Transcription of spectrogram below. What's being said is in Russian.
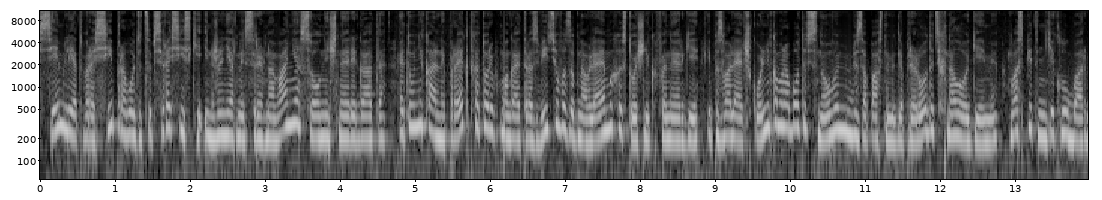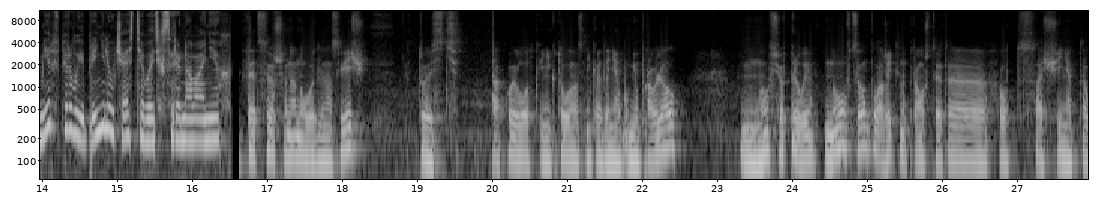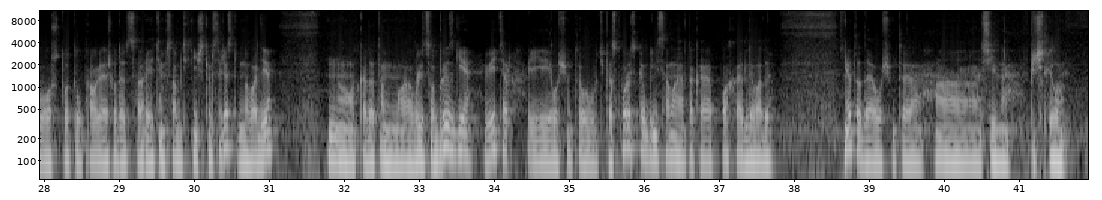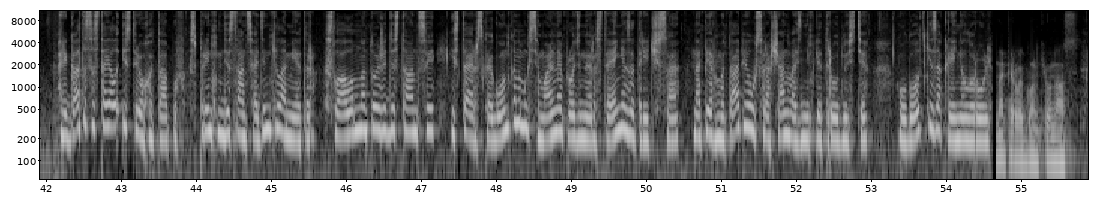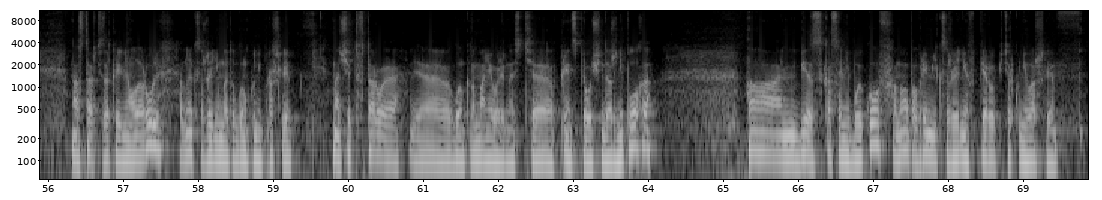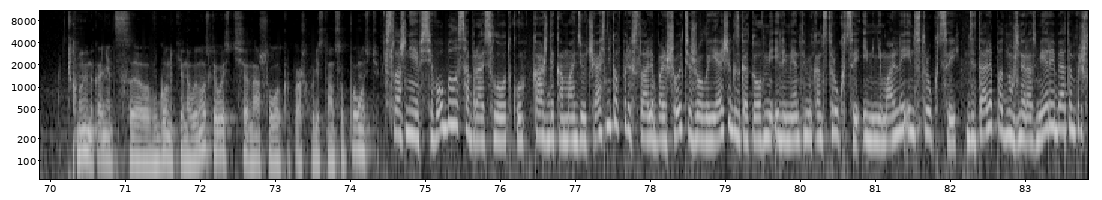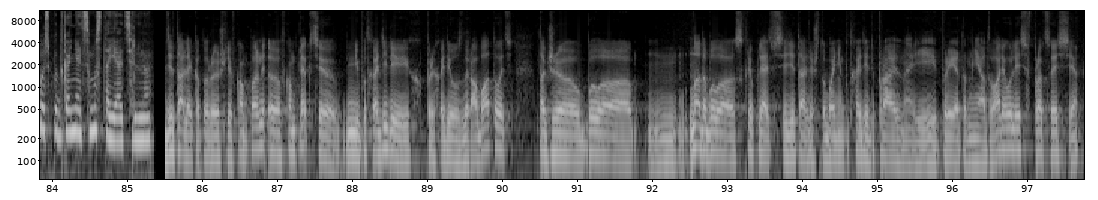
Семь лет в России проводятся всероссийские инженерные соревнования «Солнечная регата». Это уникальный проект, который помогает развитию возобновляемых источников энергии и позволяет школьникам работать с новыми безопасными для природы технологиями. Воспитанники клуба «Армир» впервые приняли участие в этих соревнованиях. Это совершенно новая для нас вещь. То есть такой лодкой никто у нас никогда не управлял. Ну, все впервые. Ну, в целом положительно, потому что это вот ощущение от того, что ты управляешь вот этим самым техническим средством на воде. Ну, вот когда там а, в лицо брызги, ветер, и, в общем-то, у тебя скорость как бы не самая такая плохая для воды. Это, да, в общем-то, а, сильно впечатлило. Регата состояла из трех этапов. Спринт на дистанции 1 километр, слалом на той же дистанции и стайерская гонка на максимальное пройденное расстояние за 3 часа. На первом этапе у саровчан возникли трудности. У лодки заклинил руль. На первой гонке у нас на старте заклинил руль, но, к сожалению, мы эту гонку не прошли. Значит, вторая э, гонка на маневренность, э, в принципе, очень даже неплохо. А, без касания буйков, но по времени, к сожалению, в первую пятерку не вошли. Ну и, наконец, в гонке на выносливость наша лодка прошла дистанцию полностью. Сложнее всего было собрать лодку. Каждой команде участников прислали большой тяжелый ящик с готовыми элементами конструкции и минимальной инструкцией. Детали под нужный размер ребятам пришлось подгонять самостоятельно. Детали, которые шли в, э, в комплекте, не подходили, их приходилось дорабатывать. Также было, надо было скреплять все детали, чтобы они подходили правильно и при этом не отваливались в процессе.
